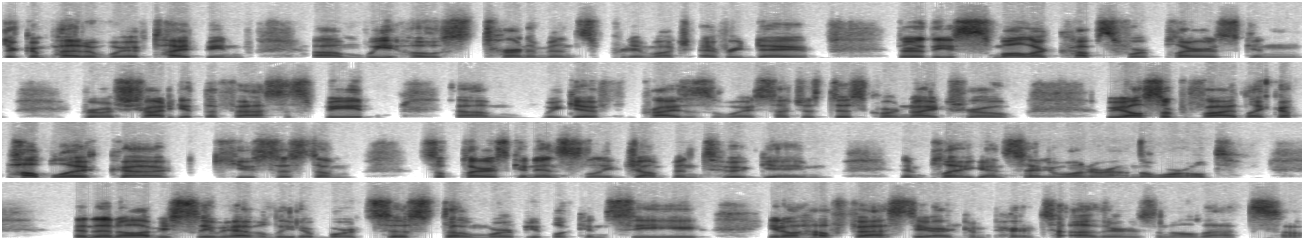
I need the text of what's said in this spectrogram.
the competitive way of typing. Um, we host tournaments pretty much every day. There are these smaller cups where players can pretty much try to get the fastest speed. Um, we give prizes away such as Discord Nitro. We also provide like a public uh, queue system so players can instantly jump into a game and play against anyone around the world. And then obviously we have a leaderboard system where people can see, you know, how fast they are compared to others and all that. So.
